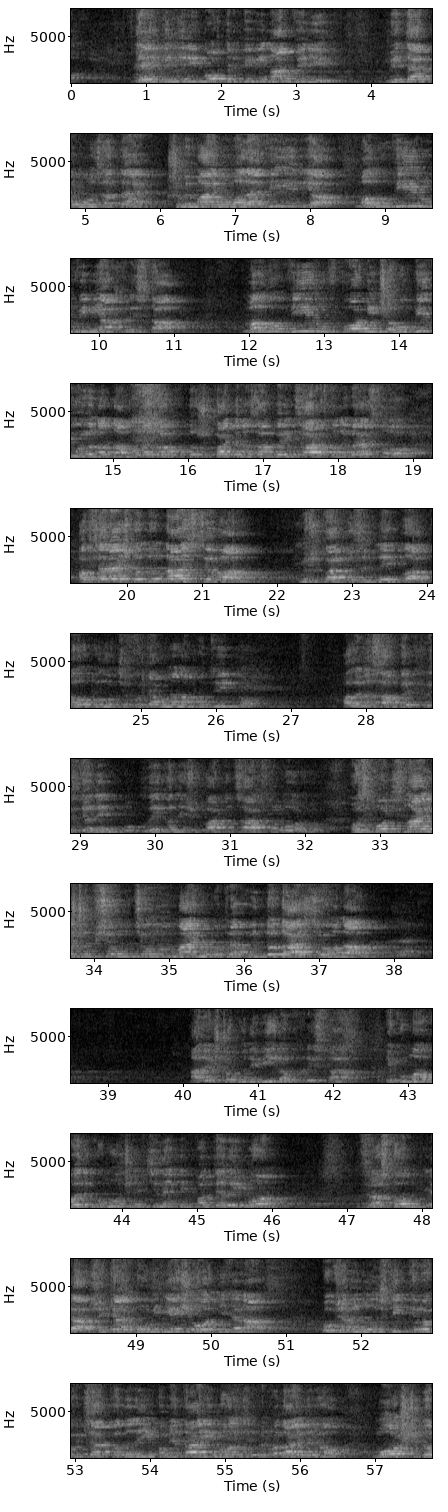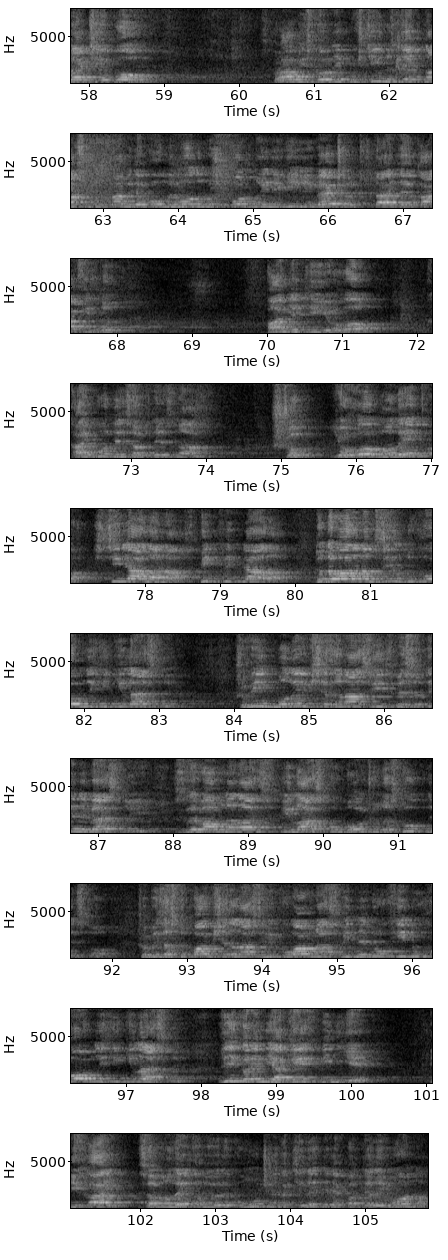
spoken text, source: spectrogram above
в деякій мірі Бог терпів і нам велів. Ми терпимо за те, що ми маємо мале вір'я, малу віру в ім'я Христа, малу віру в поміч, опікою над нами, бо казав, хто шукайте насамперед Царства Небесного, а все решта додасться вам. Ми шукаємо земних благ, благополуччя, хоча воно нам потрібно. Але насамперед християнин покликаний шукати Царства Божого. Господь знає, що в цьому ми маємо потребу, Він додасть його нам. Але якщо буде віра в Христа, яку мав великомучений цілитель Пантелеймон, зразком для життя, якого він є сьогодні для нас, бо вже минуло стільки років церква до нині пам'ятає і молиться, припадає до нього, мощі, до речі, якого? З правої сторони постійно стоять в нашому храмі, до якого ми молимося кожної неділі вечора, читаєте Акафіс до пам'яті Його, хай буде завжди з нами, щоб Його молитва зціляла нас, підкріпляла, додавала нам сил духовних і тілесних, щоб Він молився за нас із висоти небесної, зливав на нас і ласку Божу заступництво, щоб і заступався за нас, лікував нас від недух і духовних, і тілесних, лікарем яких Він є. І хай за молитвами великомученика цілителя Пантелеймона,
